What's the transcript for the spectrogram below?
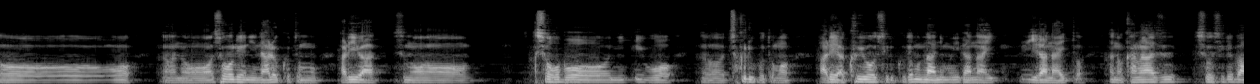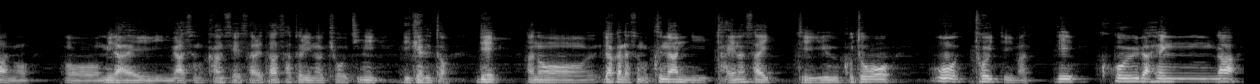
を、あの、僧侶になることも、あるいは、その、僧帽、を作ることも、あるいは供養することも何もいらない、いらないと。あの、必ず、そうすれば、あの、未来がその完成された悟りの境地に行けると。で、あの、だからその苦難に耐えなさいっていうことを、を説いています。で、ここら辺が、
